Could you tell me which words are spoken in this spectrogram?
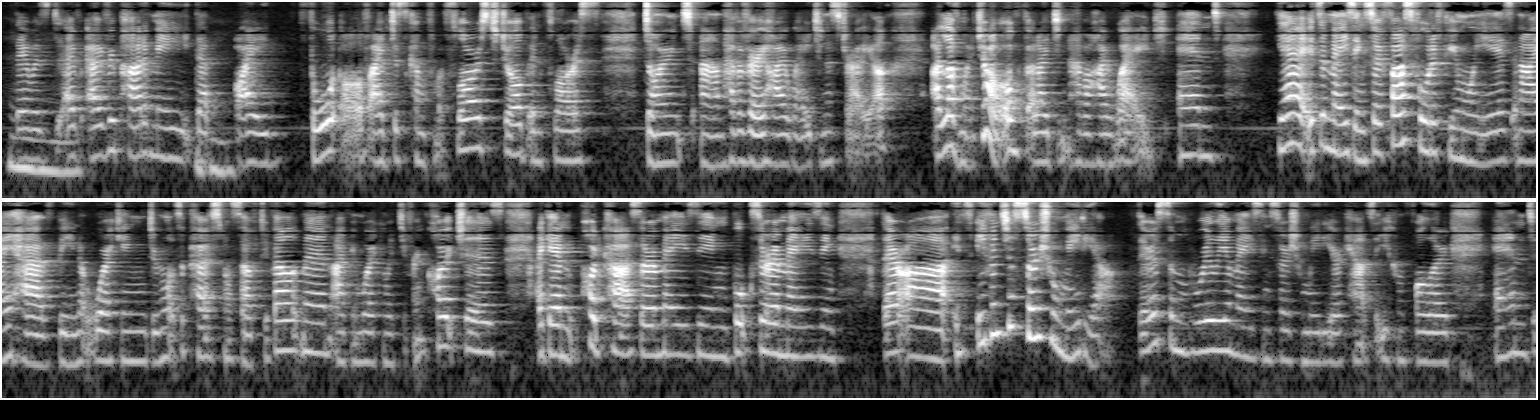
Mm. There was hmm. every part of me that mm. I thought of. I'd just come from a florist job, and florists don't um, have a very high wage in Australia. I love my job, but I didn't have a high wage. And yeah, it's amazing. So fast forward a few more years, and I have been working, doing lots of personal self development. I've been working with different coaches. Again, podcasts are amazing, books are amazing. There are it's even just social media. There are some really amazing social media accounts that you can follow, and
